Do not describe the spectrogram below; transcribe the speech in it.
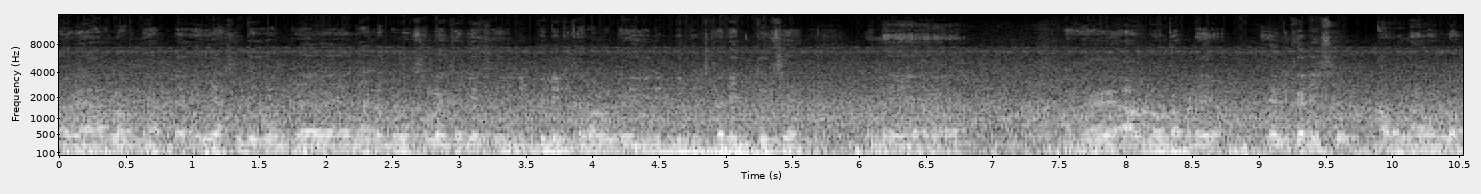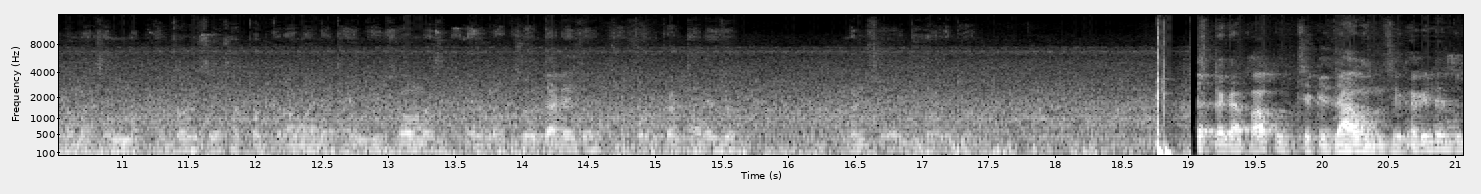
હવે આ બ્લોગને આપણે અહીંયા સુધી જેમ કે હવે ઘણો બધો સમય થઈ ગયો છે એડિટ બિડિટ કરવાનું, તો એડિટ બિડિટ કરી દીધું છે. અને હવે આ બ્લોગ આપણે એન્ડ કરીશું. આવો નવો બ્લોગમાં ચેનલમાં કરતો છે સપોર્ટ કરવા માટે થેન્ક યુ સો મચ એ બ્લોગ જોતા રહેજો સપોર્ટ કરતા રહેજો. મળશું બીજા વીડિયો દસ ટકા પાકું છે કે જવાનું છે કરી લેજો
